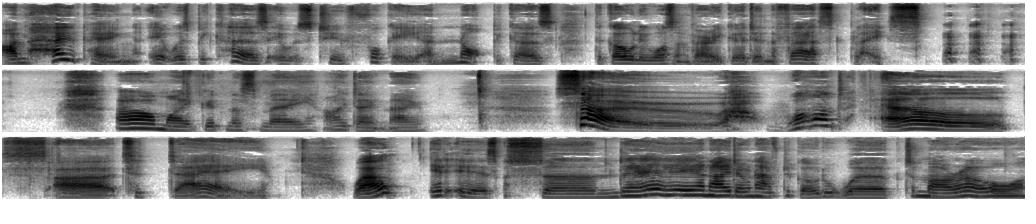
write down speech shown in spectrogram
I'm hoping it was because it was too foggy and not because the goalie wasn't very good in the first place. oh my goodness me, I don't know. So, what else uh, today? Well, it is Sunday and I don't have to go to work tomorrow.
